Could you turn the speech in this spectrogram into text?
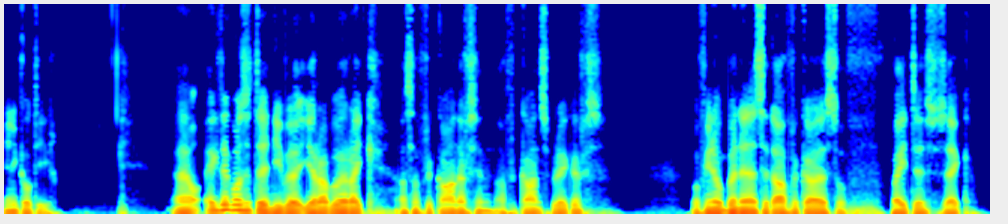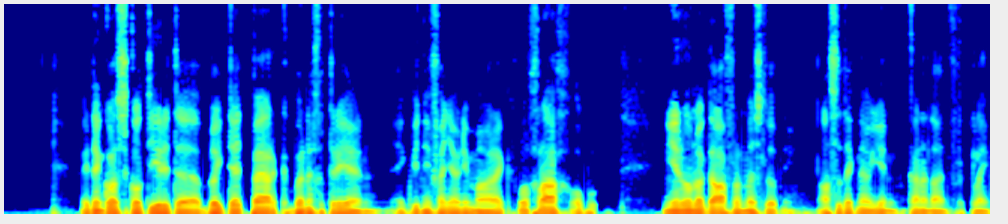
en die kultuur. Uh ek dink ons het 'n nuwe era bereik as Afrikaners en Afrikaanssprekers. Of jy nou binne Suid-Afrika is of buite soos ek. Ek dink ons kultuur het 'n bloeitydperk binne getree en ek weet nie van jou nie, maar ek wil graag op nie een oomblik daarvan misloop nie. Al sit ek nou hier in Canada en verklein.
